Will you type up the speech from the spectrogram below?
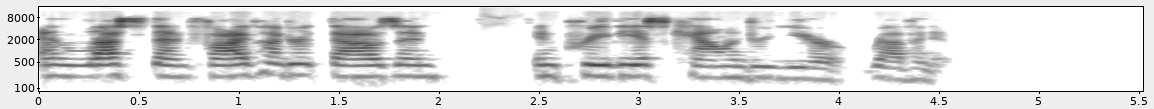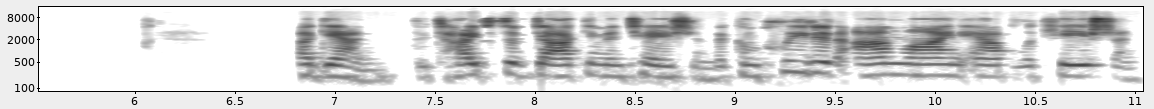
and less than 500,000 in previous calendar year revenue. Again, the types of documentation, the completed online application.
